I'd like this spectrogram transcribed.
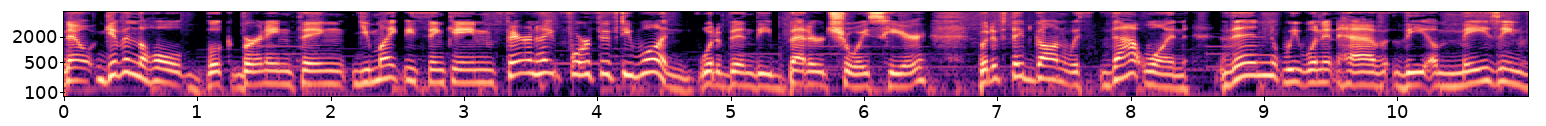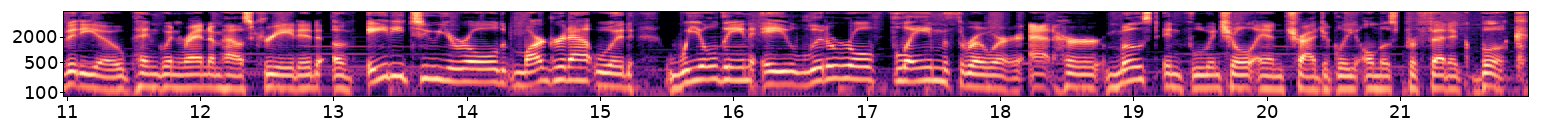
Now, given the whole book burning thing, you might be thinking Fahrenheit 451 would have been the better choice here, but if they'd gone with that one, then we wouldn't have the amazing video Penguin Random House created of 82 year old Margaret Atwood wielding a literal literal flamethrower at her most influential and tragically almost prophetic book.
